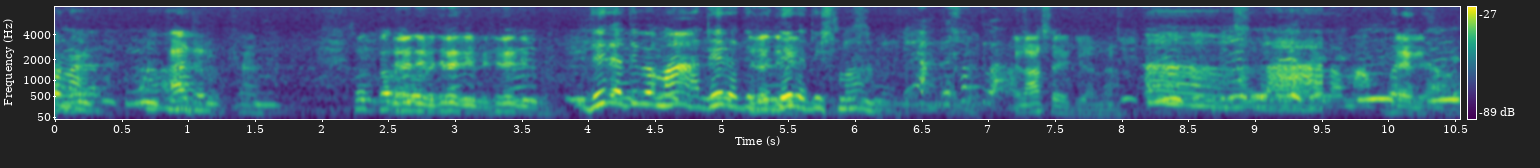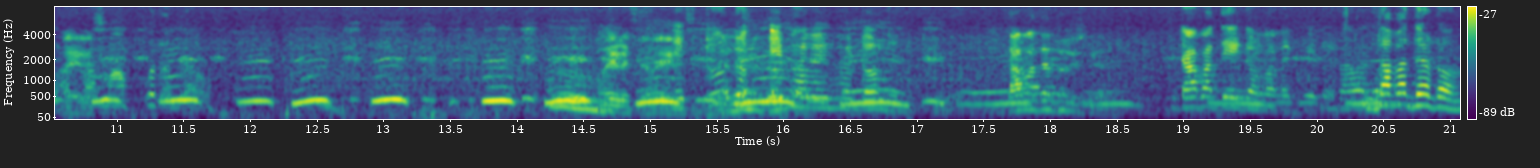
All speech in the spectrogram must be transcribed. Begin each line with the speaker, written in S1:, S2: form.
S1: 怎么了？嗯，还疼？
S2: 嗯，
S1: 都割了几个，割了
S2: 几个，割了几个。
S3: 割了，割了嘛，割了，割了，割了，这嘛。
S4: 那
S2: 啥时候割的？
S3: 啊。
S4: দাবা দিয়ে ডলা লাগবে। দাবা
S3: দিয়ে হ্যাঁ, ডল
